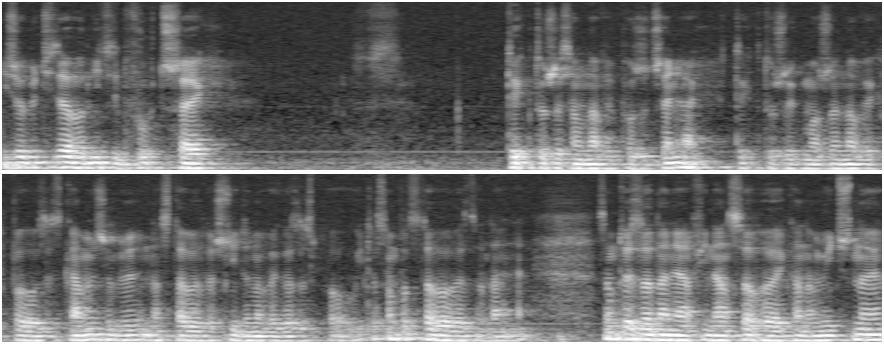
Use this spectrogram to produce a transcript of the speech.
i żeby ci zawodnicy dwóch, trzech tych, którzy są na wypożyczeniach, tych, których może nowych pozyskamy, żeby na stałe weszli do nowego zespołu. I to są podstawowe zadania. Są też zadania finansowe, ekonomiczne,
